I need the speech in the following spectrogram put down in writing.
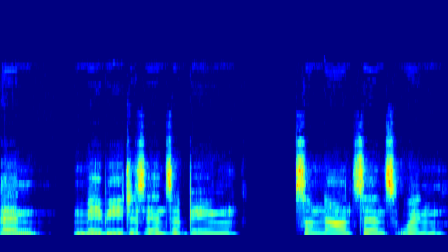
And maybe it just ends up being some nonsense when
